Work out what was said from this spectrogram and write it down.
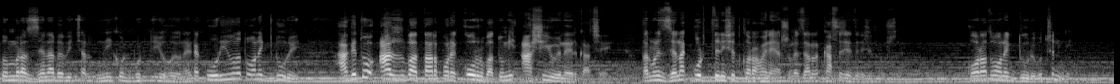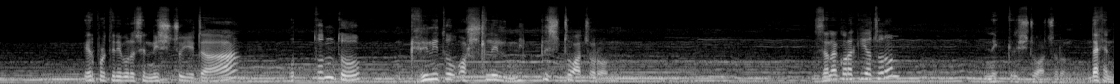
তোমরা জেনা ব্যভিচার নিকটবর্তীও হইও না। এটা করিও না তো অনেক দূরে। আগে তো আসবা, তারপরে করবা। তুমি আসিও না এর কাছে। তার মানে জেনা করতে নিষেধ করা হয় না আসলে। যারা কাছে যেতে নিষেধ করছে। করা তো অনেক দূরে বুঝছেন নি এরপর তিনি বলেছেন, নিশ্চয়ই এটা অত্যন্ত ঘৃণিত, অশ্লীল, নিকৃষ্ট আচরণ। জেনা করা কি আচরণ? নিকৃষ্ট আচরণ। দেখেন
